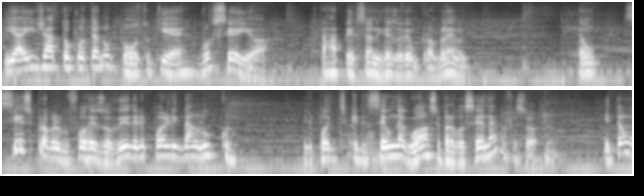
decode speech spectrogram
E aí já tocou até no ponto que é você aí, ó. Estava pensando em resolver um problema? Então, se esse problema for resolvido, ele pode lhe dar lucro. Ele pode ser um negócio para você, né, professor? Então,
